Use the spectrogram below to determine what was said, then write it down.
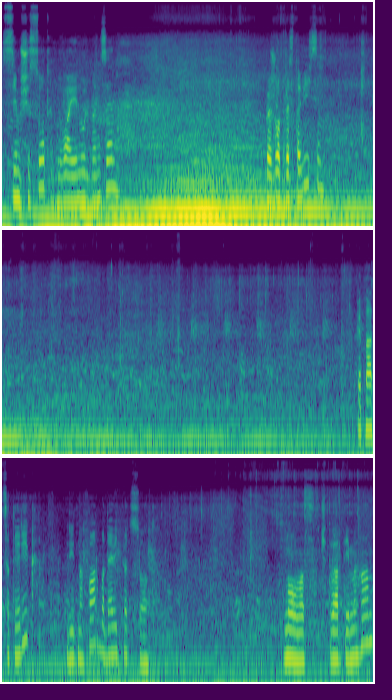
7600, 2.0 бензин. Peugeot 308. П'ятнадцятий рік, рідна фарба 9500. Знову у нас четвертий меган.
